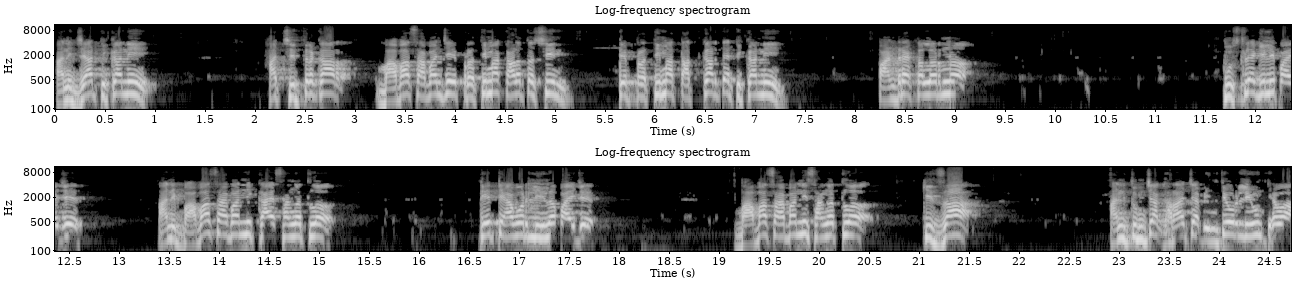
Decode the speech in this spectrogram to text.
आणि ज्या ठिकाणी हा चित्रकार बाबासाहेबांची प्रतिमा काढत असेल ते प्रतिमा तात्काळ त्या ठिकाणी पांढऱ्या कलरनं पुसल्या गेली पाहिजेत. आणि बाबासाहेबांनी काय सांगितलं ते त्यावर लिहिलं पाहिजे बाबासाहेबांनी सांगितलं की जा आणि तुमच्या घराच्या भिंतीवर लिहून ठेवा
